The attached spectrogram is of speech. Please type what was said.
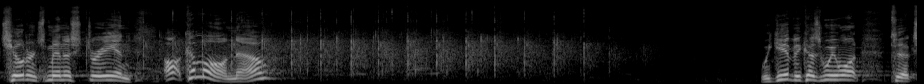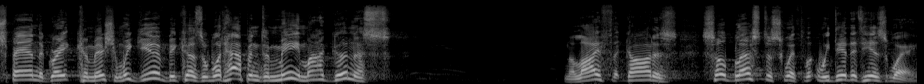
children's ministry. And oh, come on now. We give because we want to expand the Great Commission. We give because of what happened to me. My goodness. And the life that God has so blessed us with, we did it His way.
